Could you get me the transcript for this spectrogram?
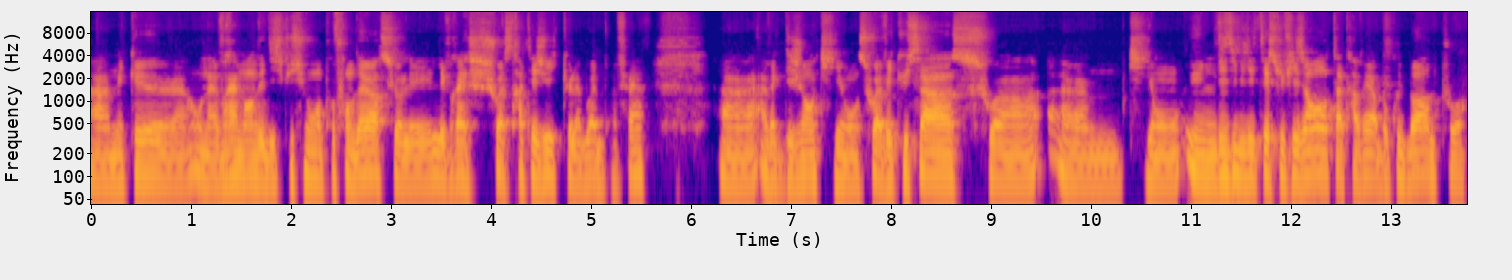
euh, mais que euh, on a vraiment des discussions en profondeur sur les, vrais choix stratégiques que la boîte doit faire, avec des gens qui ont soit vécu ça, soit qui ont une visibilité suffisante à travers beaucoup de boards pour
